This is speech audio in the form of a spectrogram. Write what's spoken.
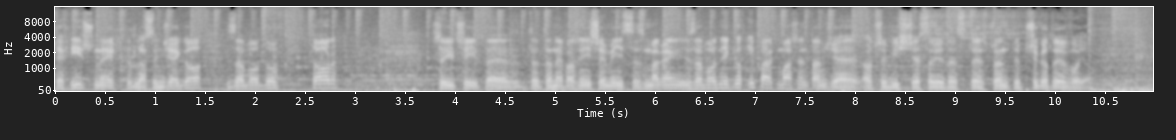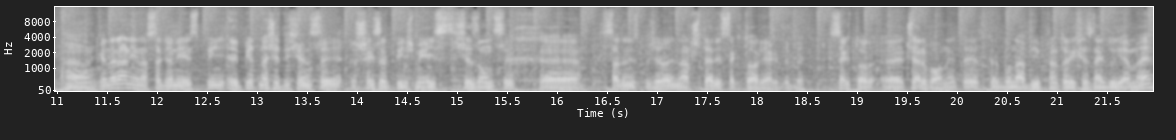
technicznych, dla sędziego zawodów, tor czyli, czyli te, te, te najważniejsze miejsce zmagań zawodników i park maszyn, tam gdzie oczywiście sobie te, te sprzęty przygotowują. E, Generalnie na stadionie jest pię- e, 15 605 miejsc siedzących. E, Stadion jest podzielony na cztery sektory, jak gdyby. Sektor e, czerwony to jest trybuna VIP, na której się znajdujemy.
